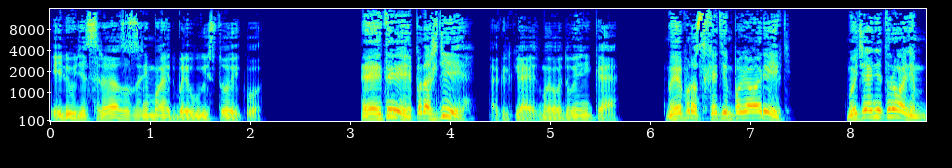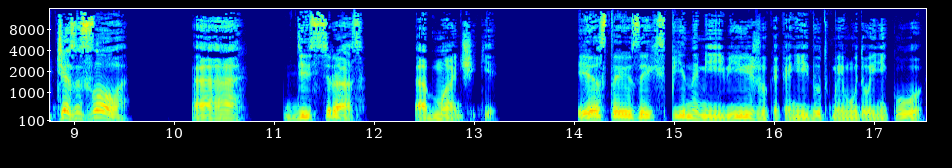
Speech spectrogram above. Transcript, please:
и люди сразу занимают боевую стойку. «Эй, ты, подожди!» — окликают моего двойника. «Мы просто хотим поговорить. Мы тебя не тронем, честное слово!» «Ага, десять раз. Обманщики. Я стою за их спинами и вижу, как они идут к моему двойнику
